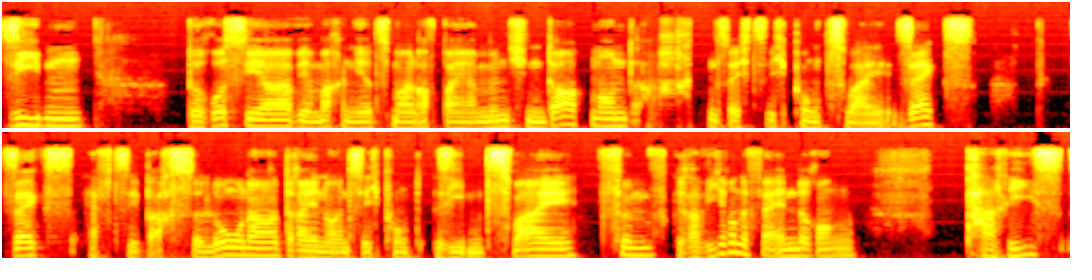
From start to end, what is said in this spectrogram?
7 Borussia, wir machen jetzt mal auf Bayern München Dortmund 68.26, 6 FC Barcelona 93.72, 5 gravierende Veränderungen, Paris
